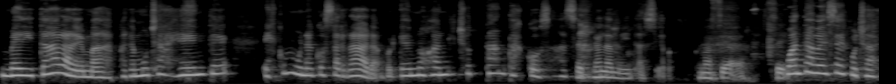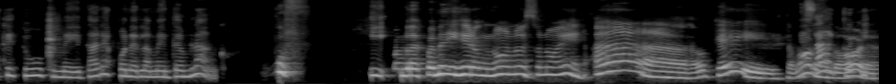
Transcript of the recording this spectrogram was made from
meditar además para mucha gente es como una cosa rara, porque nos han dicho tantas cosas acerca de la meditación. Demasiadas. ¿Cuántas veces escuchaste tú que meditar es poner la mente en blanco? Uf, y cuando después me dijeron, no, no, eso no es. Ah, ok, estamos hablando ahora.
